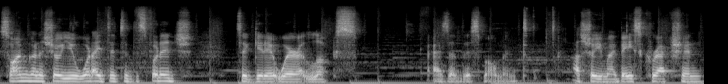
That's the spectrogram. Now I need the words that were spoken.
So I'm gonna show you what I did to this footage to get it where it looks as of this moment. I'll show you my base correction.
